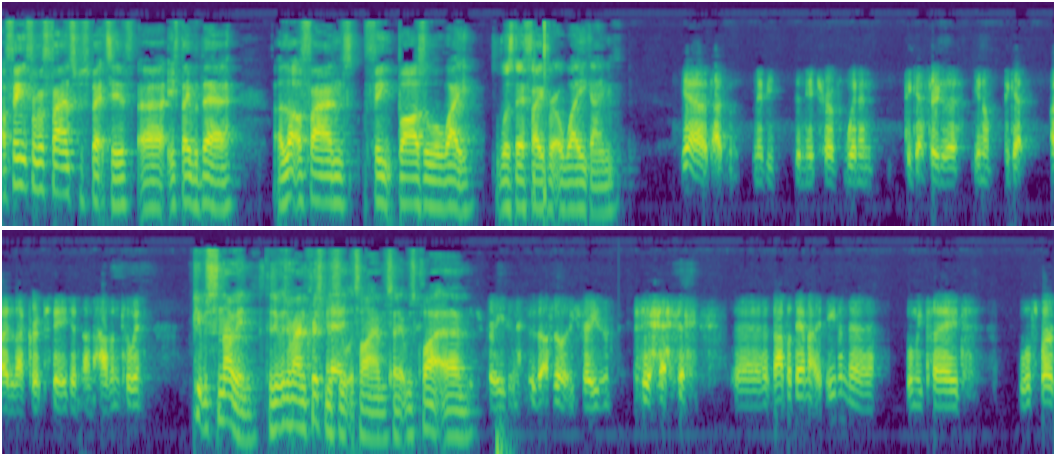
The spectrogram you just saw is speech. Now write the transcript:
I think from a fan's perspective, uh, if they were there, a lot of fans think Basel away was their favourite away game. Yeah, that, maybe the nature of winning to get through to the, you know, to get out of that group stage and, and having to win. It was snowing because it was around Christmas Yeah. sort of time, so it was quite. Um, freezing. It was absolutely freezing. Yeah. Uh, that, but then uh, even uh, when we played Wolfsburg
